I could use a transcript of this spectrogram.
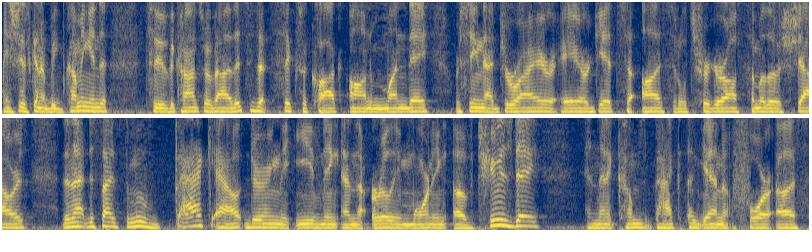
It's just going to be coming into to the Concho Valley. This is at 6 o'clock on Monday. We're seeing that drier air get to us. It'll trigger off some of those showers. Then that decides to move back out during the evening and the early morning of Tuesday. And then it comes back again for us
